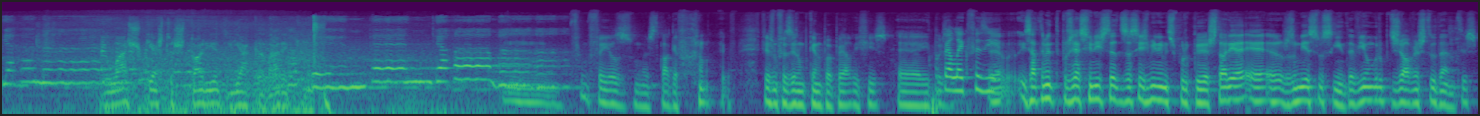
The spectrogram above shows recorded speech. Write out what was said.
Eu acho que esta história devia acabar aqui. Hum, filme feioso, mas de qualquer forma fez-me fazer um pequeno papel e fiz. Uh, e depois, o papel é que fazia? Uh, exatamente de projecionista de 16mm, porque a história é, resumia-se no seguinte: havia um grupo de jovens estudantes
